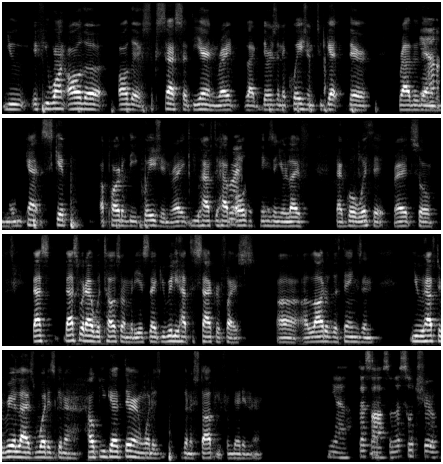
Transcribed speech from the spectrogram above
you if you want all the all the success at the end right like there's an equation to get there rather than yeah. you, know, you, can't skip a part of the equation right? You have to have right. all the things in your life that go with it right? So that's that's what I would tell somebody. It's like you really have to sacrifice uh, a lot of the things, and you have to realize what is going to help you get there and what is going to stop you from getting there. Yeah, that's awesome. That's so true.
